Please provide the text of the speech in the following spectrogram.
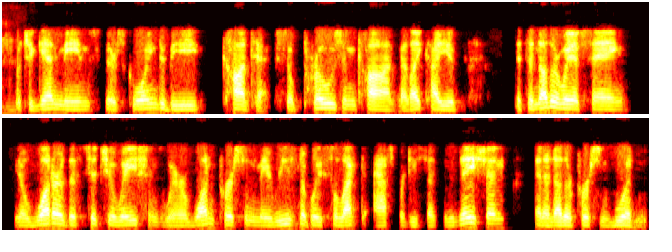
mm-hmm. which again means there's going to be context. So, pros and cons. I like how you, it's another way of saying you know, what are the situations where one person may reasonably select aspirin desensitization and another person wouldn't.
